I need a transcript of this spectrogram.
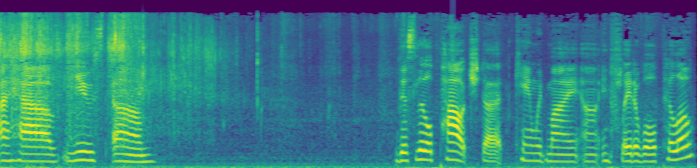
I have used um, this little pouch that came with my uh, inflatable pillow.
